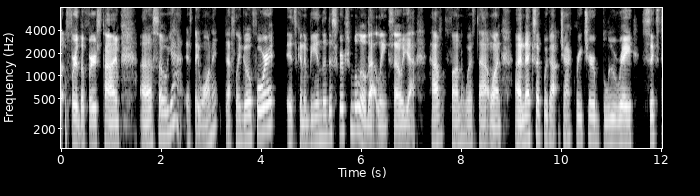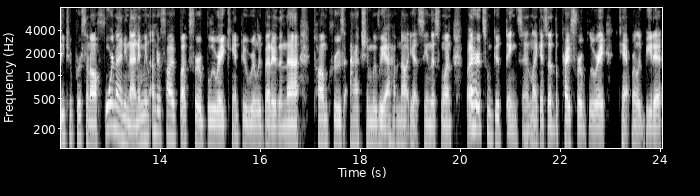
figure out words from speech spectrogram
for the first time. Uh, so yeah, if they want it, definitely go for it it's going to be in the description below that link. So yeah, have fun with that one. Uh, next up, we got Jack Reacher Blu-ray, 62% off, 4.99. I mean, under five bucks for a Blu-ray can't do really better than that. Tom Cruise action movie. I have not yet seen this one, but I heard some good things. And like I said, the price for a Blu-ray can't really beat it.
